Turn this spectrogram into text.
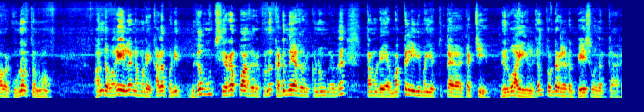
அவருக்கு உணர்த்தணும். அந்த வகையில் நம்முடைய களப்பணி மிகவும் சிறப்பாக இருக்கணும் கடுமையாக இருக்கணுங்கிறத தன்னுடைய மக்கள் நீதி மைய க கட்சி நிர்வாகிகளிடம் தொண்டர்களிடம் பேசுவதற்காக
